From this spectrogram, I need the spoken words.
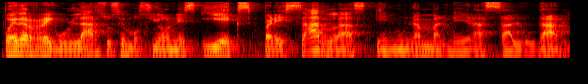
puede regular sus emociones y expresarlas en una manera saludable.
